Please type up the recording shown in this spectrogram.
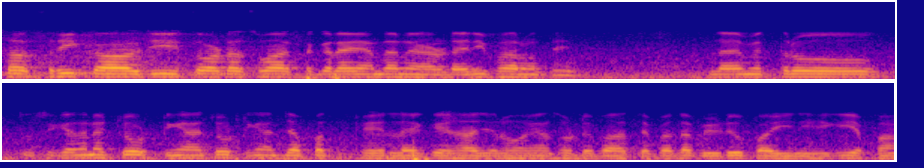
ਸਤਿ ਸ੍ਰੀ ਅਕਾਲ ਜੀ, ਤੁਹਾਡਾ ਸਵਾਗਤ ਕਰਿਆ ਜਾਂਦਾ ਨਾਲ ਡੈਰੀ ਫਾਰਮ ਤੇ। ਲੈ ਮਿੱਤਰੋ, ਤੁਸੀਂ ਕਹਿੰਦੇ ਨੇ ਝੋਟੀਆਂ ਝੋਟੀਆਂ ਅੱਜ ਆਪਾਂ ਫੇਰ ਲੈ ਕੇ ਹਾਜ਼ਰ ਹੋਏ ਹਾਂ। ਤੁਹਾਡੇ ਵਾਸਤੇ ਪਹਿਲਾਂ ਵੀਡੀਓ ਪਾਈ ਨਹੀਂ ਹੈਗੀ, ਆਪਾਂ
